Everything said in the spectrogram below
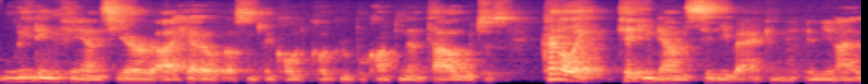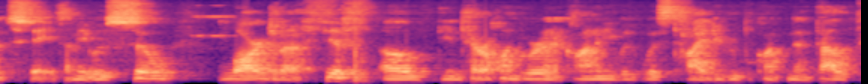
leading financier, head of, something called, called Grupo Continental, which is kind of like taking down Citibank in, in the United States. I mean, it was so large, about a fifth of the entire Honduran economy was, was tied to Grupo Continental.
